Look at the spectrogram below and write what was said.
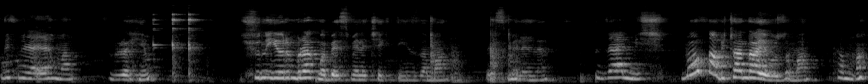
Bismillahirrahmanirrahim. Rahim. Şunu yarım bırakma besmele çektiğin zaman. Besmeleni. Güzelmiş. Vallahi bir tane daha ye o zaman. Tamam.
